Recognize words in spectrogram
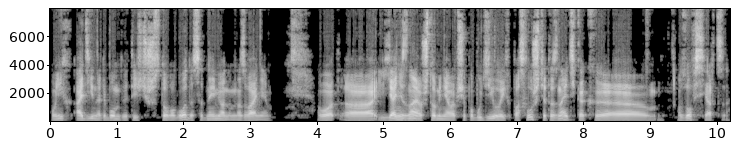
У них один альбом 2006 года с одноименным названием. Вот. А, я не знаю, что меня вообще побудило их послушать. Это, знаете, как э, зов сердца.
